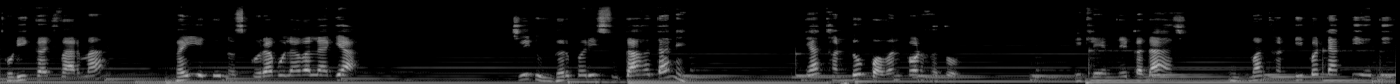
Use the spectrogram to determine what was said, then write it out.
થોડીક જ વારમાં ભાઈએ તો નસકોરા બોલાવા લાગ્યા. જે ડુંગર પર એ સૂતા હતા ને, ત્યાં ઠંડો પવન પણ હતો. એટલે એમને કદાચ ઊંઘમાં ઠંડી પણ લાગતી હતી.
